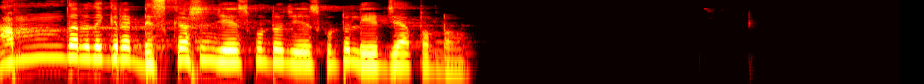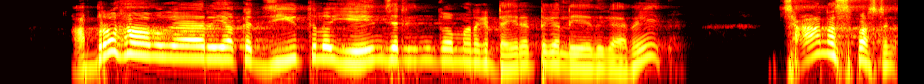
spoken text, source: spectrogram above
అందరి దగ్గర డిస్కషన్ చేసుకుంటూ చేసుకుంటూ లేట్ చేస్తుంటాం. అబ్రహాము గారి యొక్క జీవితంలో ఏం జరిగిందో మనకి డైరెక్ట్గా లేదు కానీ చాలా స్పష్టంగా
